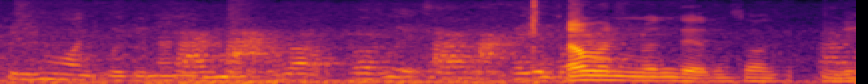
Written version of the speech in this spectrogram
เป็นฮอนอยู่อยู่นั่นเอ้ามันมันเดือดมันซองกินดิ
